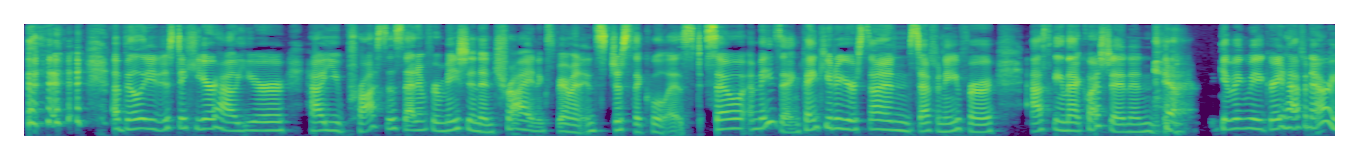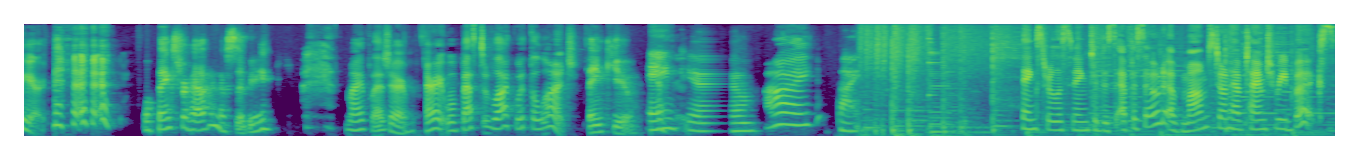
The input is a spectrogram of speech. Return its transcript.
ability just to hear how you're how you process that information and try and experiment it's just the coolest so amazing thank you to your son stephanie for asking that question and, yeah. giving me a great half an hour here. well, thanks for having us, Zibby. My pleasure. All right. Well, best of luck with the launch. Thank you. Thank you. Bye. Bye. Thanks for listening to this episode of Moms Don't Have Time to Read Books.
